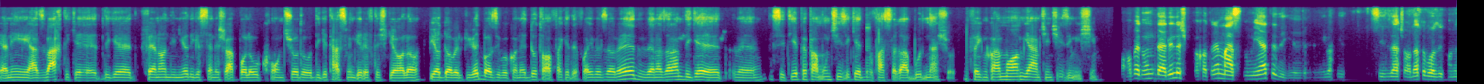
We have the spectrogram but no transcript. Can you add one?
یعنی از وقتی که دیگه فرناندینیو دیگه سنش رفت بالا و کند شد و دیگه تصمیم گرفتش که حالا بیاد double pivot بازی بکنه دو تا هافبک دفاعی بذاره به نظرم دیگه سیتی پپ هم اون چیزی که دو فصل قبل بود نشد. فکر می‌کنم ما هم یه همچین چیزی میشیم. آبد اون دلیلش به خاطر مصدومیت دیگه. یعنی وقتی 13 14 تا بازیکن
